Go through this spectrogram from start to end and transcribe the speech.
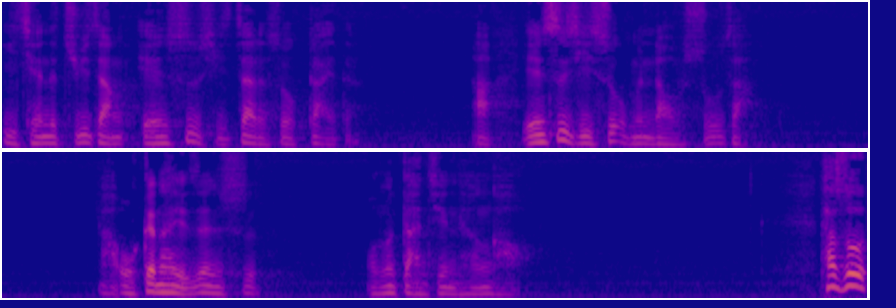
以前的局长严世奇在的时候盖的，啊，严世奇是我们老署长，啊，我跟他也认识，我们感情很好。他说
